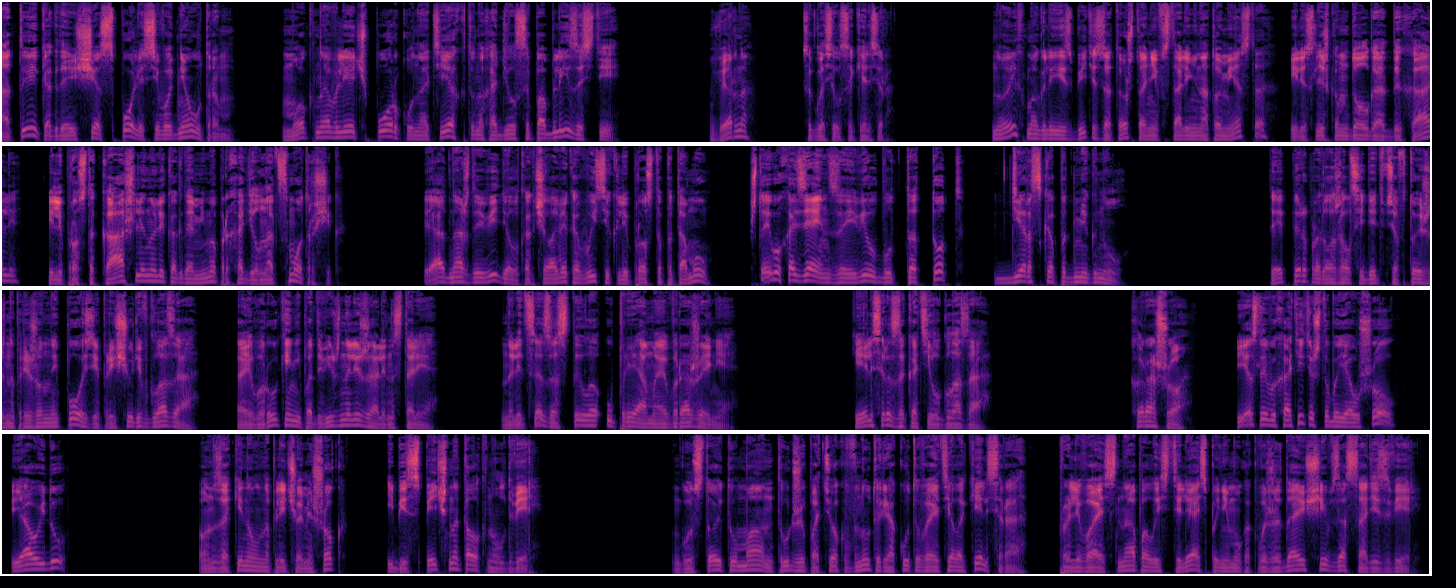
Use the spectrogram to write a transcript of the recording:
А ты, когда исчез с поля сегодня утром, мог навлечь порку на тех, кто находился поблизости». «Верно», — согласился Кельсер но их могли избить из-за того, что они встали не на то место, или слишком долго отдыхали, или просто кашлянули, когда мимо проходил надсмотрщик. Я однажды видел, как человека высекли просто потому, что его хозяин заявил, будто тот дерзко подмигнул. Теппер продолжал сидеть все в той же напряженной позе, прищурив глаза, а его руки неподвижно лежали на столе. На лице застыло упрямое выражение. Кельсер закатил глаза. «Хорошо. Если вы хотите, чтобы я ушел, я уйду». Он закинул на плечо мешок и беспечно толкнул дверь. Густой туман тут же потек внутрь, окутывая тело Кельсера, проливаясь на пол и стелясь по нему, как выжидающий в засаде зверь.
